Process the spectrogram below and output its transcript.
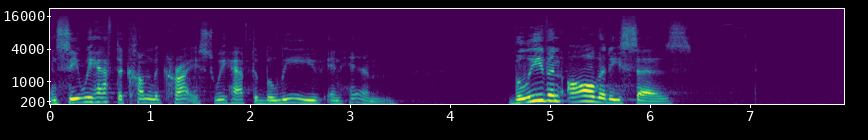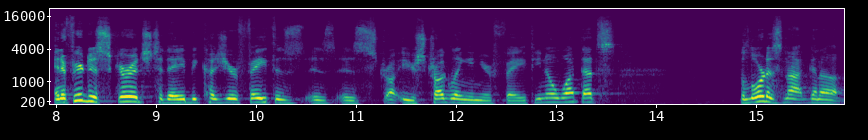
And see, we have to come to Christ. We have to believe in him. Believe in all that he says and if you're discouraged today because your faith is, is, is you're struggling in your faith, you know what? That's, the Lord is not going to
